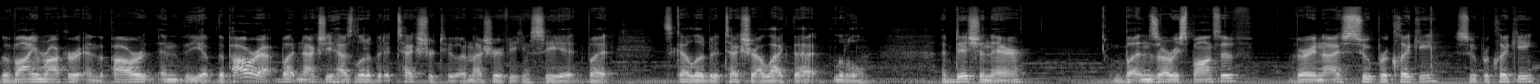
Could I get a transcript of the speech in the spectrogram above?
the volume rocker and the power and the uh, the power button actually has a little bit of texture to it. I'm not sure if you can see it, but it's got a little bit of texture. I like that little addition there. Buttons are responsive, very nice, super clicky, super clicky.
